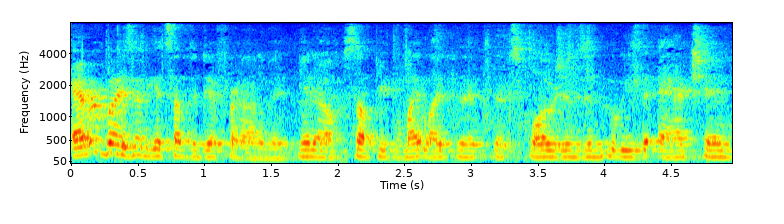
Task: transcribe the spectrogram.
everybody's going to get something different out of it. You know, some people might like the, the explosions in movies, the action.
